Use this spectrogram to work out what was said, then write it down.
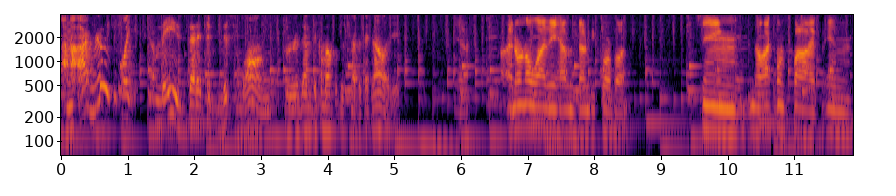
Mhm. I, I'm really just like amazed that it took this long for them to come up with this type of technology. Yeah, I don't know why they haven't done it before, but seeing the iPhone 5 in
